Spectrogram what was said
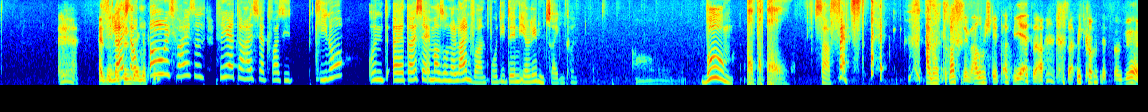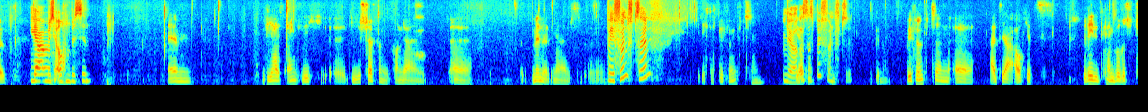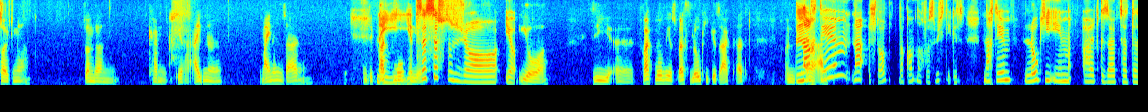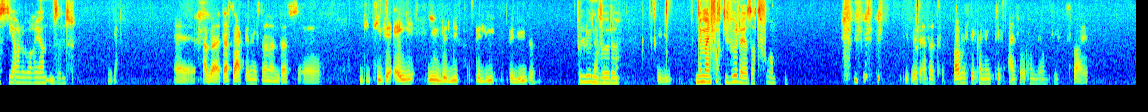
Also, Vielleicht auch. ja Oh, ich weiß es. Theater heißt ja quasi Kino. Und äh, da ist ja immer so eine Leinwand, wo die denen ihr Leben zeigen können. Oh. Boom! Puh, puh, puh. Zerfetzt! Aber trotzdem, warum steht da Theater? Das hat mich komplett verwirrt. Ja, mich auch ein bisschen. Ähm, wie heißt eigentlich äh, die Chefin von der äh, Minutemans? Äh, B15? Ist das B15? Ja, Ja, das ist B15. Genau. B15 äh, hat ja auch jetzt, redet kein wirres Zeug mehr, sondern kann ihre eigene Meinung sagen. Und sie Nein, jetzt ist es ja. Ja. Ja. Sie äh, fragt Mobius, was Loki gesagt hat. Und äh, Nachdem. Na, stopp, da kommt noch was Wichtiges. Nachdem Loki ihm halt gesagt hat, dass die alle Varianten sind. äh, aber das sagt er nicht, sondern dass äh, die TVA ihn belü belü belüge. Belügen Ja. würde. Belü Nimm einfach die Würde-Ersatzform. die einfach. Warum nicht den Konjunktiv 1 oder Konjunktiv 2?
